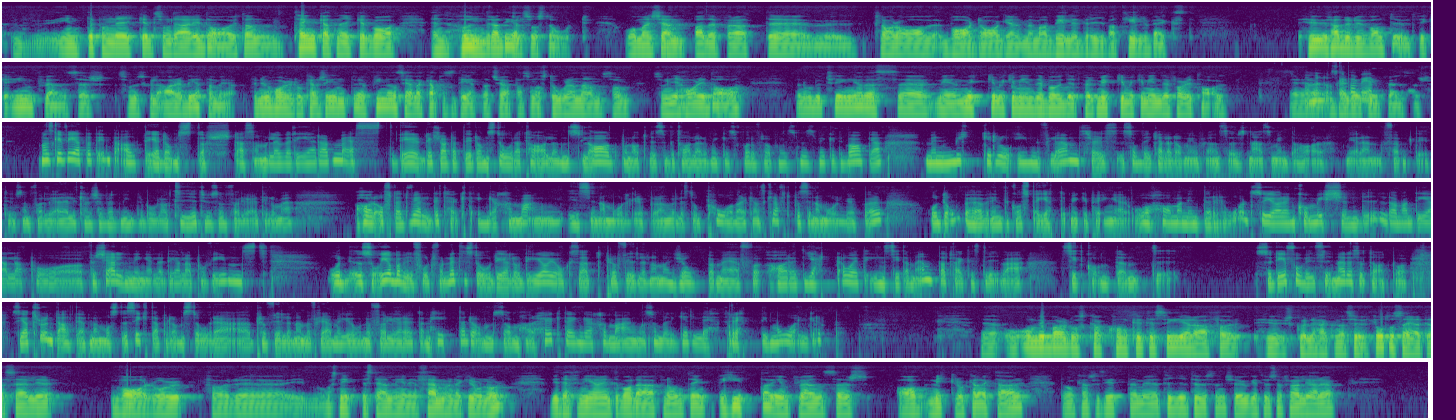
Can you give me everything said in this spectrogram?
inte på Naked som det är idag utan tänk att Naked var en hundradel så stort och man kämpade för att eh, klara av vardagen men man ville driva tillväxt. Hur hade du valt ut vilka influencers som du skulle arbeta med? För nu har du då kanske inte den finansiella kapaciteten att köpa sådana stora namn som, som ni har idag. Men om du tvingades eh, med en mycket, mycket mindre budget för ett mycket, mycket mindre företag Ja, men då ska man, veta, man ska veta att det inte alltid är de största som levererar mest. Det är, det är klart att det är de stora talens lag på något vis som betalar du mycket så får du förhoppningsvis mycket tillbaka. Men mikroinfluencers, som vi kallar de influencersna som inte har mer än 50 000 följare eller kanske för ett mindre bolag 10 000 följare till och med har ofta ett väldigt högt engagemang i sina målgrupper och en väldigt stor påverkanskraft på sina målgrupper. Och de behöver inte kosta jättemycket pengar. Och har man inte råd så gör en commission deal där man delar på försäljning eller delar på vinst. Och så jobbar vi fortfarande till stor del och det gör ju också att profilerna man jobbar med har ett hjärta och ett incitament att faktiskt driva sitt content. Så det får vi fina resultat på. Så jag tror inte alltid att man måste sikta på de stora profilerna med flera miljoner följare utan hitta de som har högt engagemang och som ligger rätt i målgrupp. Eh, och om vi bara då ska konkretisera för hur skulle det här kunna se ut? Låt oss säga att jag säljer varor för, eh, och snittbeställningen är 500 kronor. Vi definierar inte vad det är för någonting. Vi hittar influencers av mikrokaraktär. De kanske sitter med 10 000, 20 000 följare.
